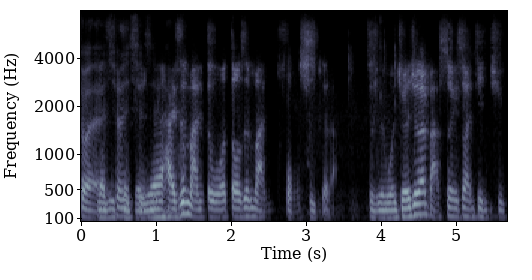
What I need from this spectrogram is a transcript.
对，休息室还是蛮多，都是蛮佛系的啦。就是我觉得就算把税算进去，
